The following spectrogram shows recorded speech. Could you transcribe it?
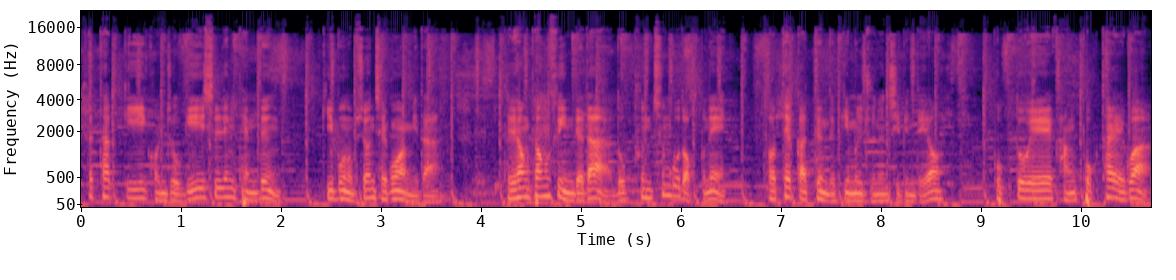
세탁기, 건조기, 실링팬 등 기본 옵션 제공합니다. 대형 평수인데다 높은 층고 덕분에 저택 같은 느낌을 주는 집인데요. 복도에 강폭 타일과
